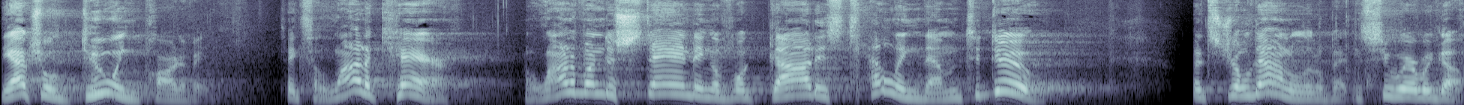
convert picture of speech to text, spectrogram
The actual doing part of it takes a lot of care, a lot of understanding of what God is telling them to do. Let's drill down a little bit and see where we go.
